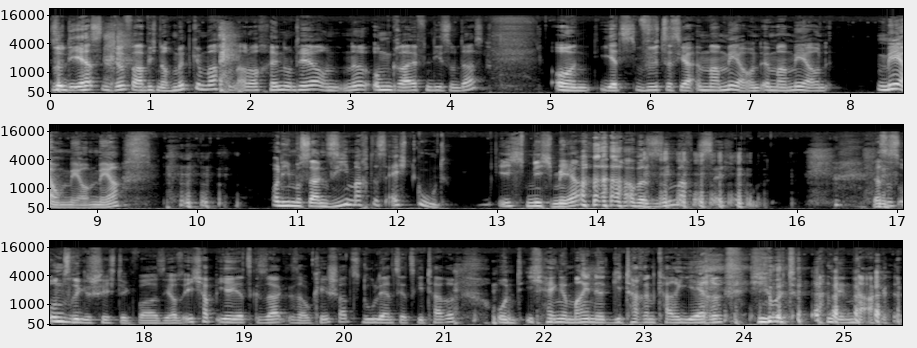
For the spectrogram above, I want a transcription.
so, die ersten Griffe habe ich noch mitgemacht und auch noch hin und her und ne, umgreifen, dies und das. Und jetzt wird es ja immer mehr und immer mehr und mehr und mehr und mehr. Und ich muss sagen, sie macht es echt gut. Ich nicht mehr, aber sie macht es echt gut. Das ist unsere Geschichte quasi. Also ich habe ihr jetzt gesagt, ist ja okay, Schatz, du lernst jetzt Gitarre und ich hänge meine Gitarrenkarriere hiermit an den Nagel.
